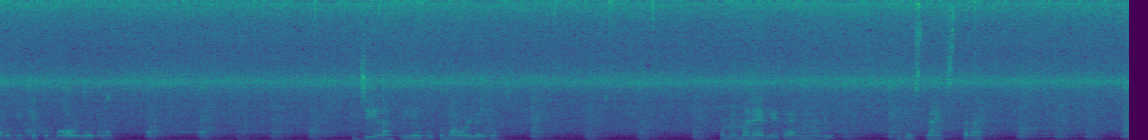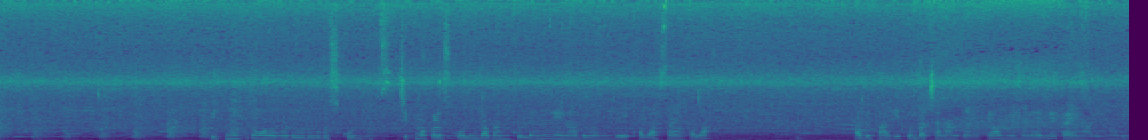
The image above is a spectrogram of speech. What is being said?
ಆರೋಗ್ಯಕ್ಕೆ ತುಂಬ ಒಳ್ಳೆಯದು ಜೀರ್ಣಕ್ರಿಯೆಗೂ ತುಂಬ ಒಳ್ಳೆಯದು ಒಮ್ಮೆ ಮನೆಯಲ್ಲಿ ಟ್ರೈ ಮಾಡಿ. ಇದು ಸ್ನ್ಯಾಕ್ಸ್ ಥರ ಪಿಕ್ನಿಕ್ ತೊಗೊಂಡೋಗೋದು, ಹುಡುಗರು ಸ್ಕೂಲ್ ಚಿಕ್ಕ ಮಕ್ಕಳು ಸ್ಕೂಲಿಂದ ಬಂದ ಕೂಡಲೇ ಏನಾದರೂ ಒಂದು ಬೇಕಲ್ಲ, ಸಾಯಂಕಾಲ. ಅದಕ್ಕಾಗಿ ತುಂಬ ಚೆನ್ನಾಗಿ ಬರುತ್ತೆ. ಒಮ್ಮೆ ಮನೆಯಲ್ಲಿ ಟ್ರೈ ಮಾಡಿ ನೋಡಿ.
